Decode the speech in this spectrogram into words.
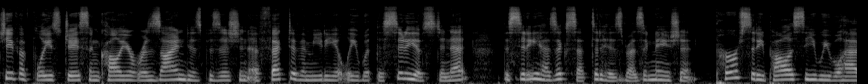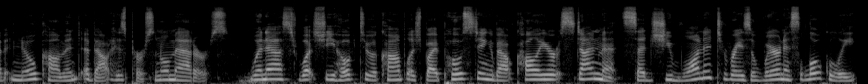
Chief of Police Jason Collier resigned his position effective immediately with the city of Stinnett. The city has accepted his resignation. Per city policy, we will have no comment about his personal matters. When asked what she hoped to accomplish by posting about Collier, Steinmetz said she wanted to raise awareness locally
